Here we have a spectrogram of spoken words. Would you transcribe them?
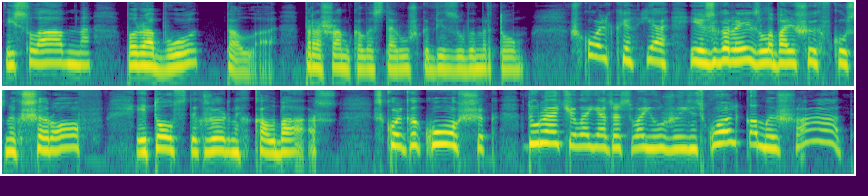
и славно поработала, — прошамкала старушка беззубым ртом. Сколько я изгрызла больших вкусных шаров и толстых жирных колбас, сколько кошек дурачила я за свою жизнь, сколько мышат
